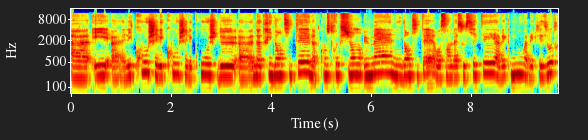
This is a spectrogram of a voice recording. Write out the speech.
Euh, et euh, les couches et les couches et les couches de euh, notre identité, notre construction humaine, identitaire au sein de la société, avec nous, avec les autres,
